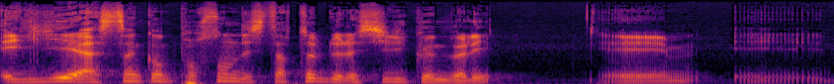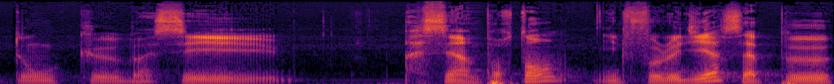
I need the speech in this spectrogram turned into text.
est lié à 50% des startups de la Silicon Valley. Et, donc, bah, c'est assez important, il faut le dire. Ça peut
